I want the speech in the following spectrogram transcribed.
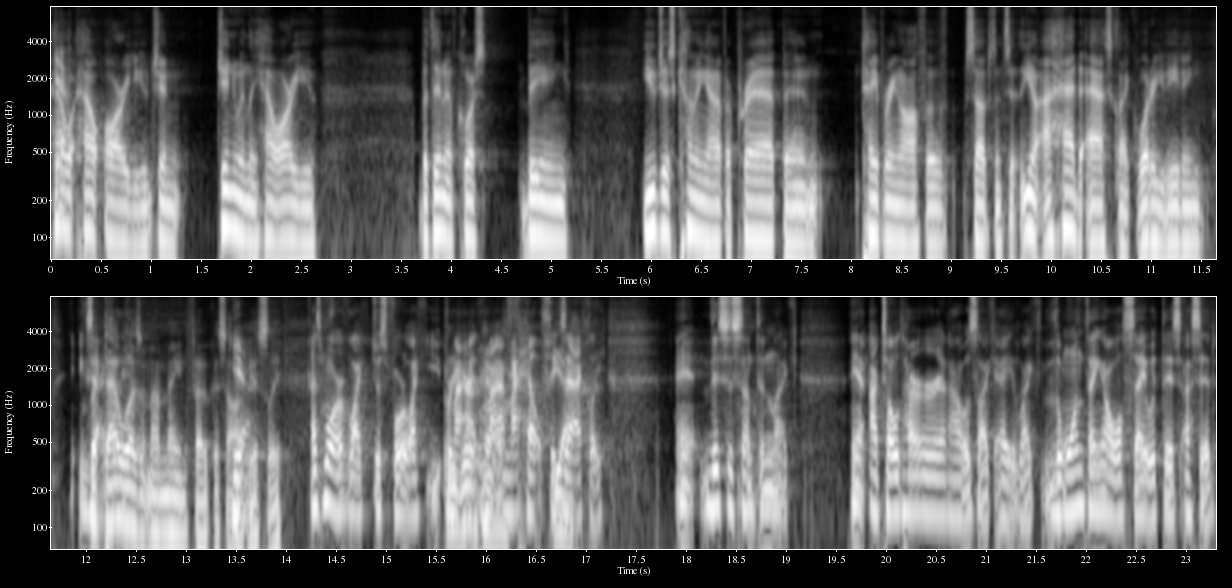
How Yeah. how are you? Gen- genuinely, how are you? But then, of course, being you just coming out of a prep and tapering off of substances, you know, I had to ask like, what are you eating? But Exactly. that wasn't my main focus, Yeah. obviously. That's more of like just for like For my, your my health. my health Yeah. exactly. And this is something like. Yeah, I told her, and I was like, "Hey, like the one thing I will say with this, I said,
